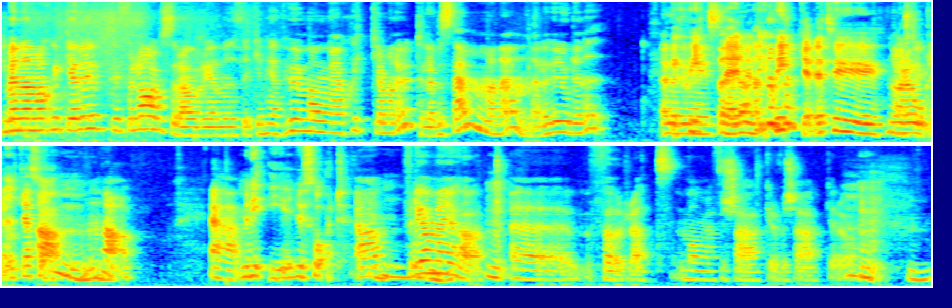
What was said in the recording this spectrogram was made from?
Men när man skickar ut till förlag sådär av ren nyfikenhet, hur många skickar man ut till? Eller bestämmer man en? Eller hur gjorde ni? Eller Vi skick, nej men vi skickade till Några olika så. Ja. Mm. Ja. Eh, men det är ju svårt. Ja, för det har man ju hört Mm. eh, förr att många försöker och försöker och Mm.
